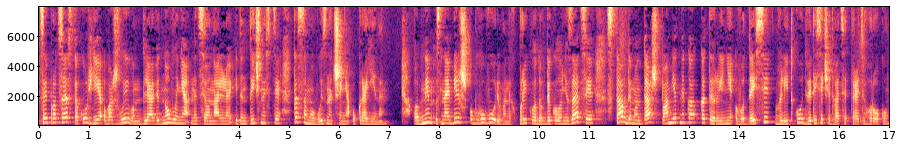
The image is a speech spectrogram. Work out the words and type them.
Цей процес також є важливим для відновлення національної ідентичності та самовизначення України. Одним з найбільш обговорюваних прикладів деколонізації став демонтаж пам'ятника Катерині в Одесі влітку 2023 року.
